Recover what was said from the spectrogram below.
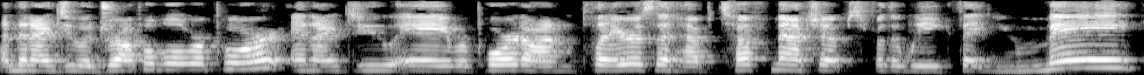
and then I do a droppable report, and I do a report on players that have tough matchups for the week that you may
